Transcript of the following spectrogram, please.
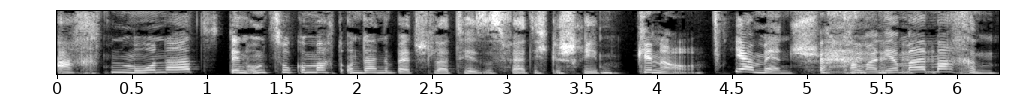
achten Monat den Umzug gemacht und deine Bachelor-Thesis fertig geschrieben. Genau. Ja, Mensch, kann man ja mal machen.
